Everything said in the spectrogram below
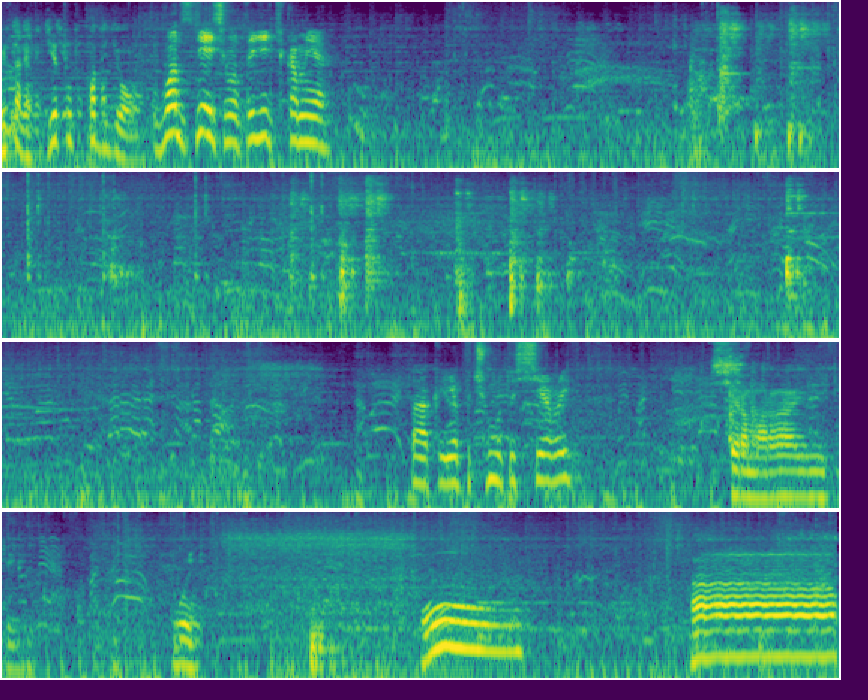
Виталик, где тут подъем? Вот здесь, вот идите ко мне. Так, я почему-то серый. Сероморальный ты. Ой. О. А,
